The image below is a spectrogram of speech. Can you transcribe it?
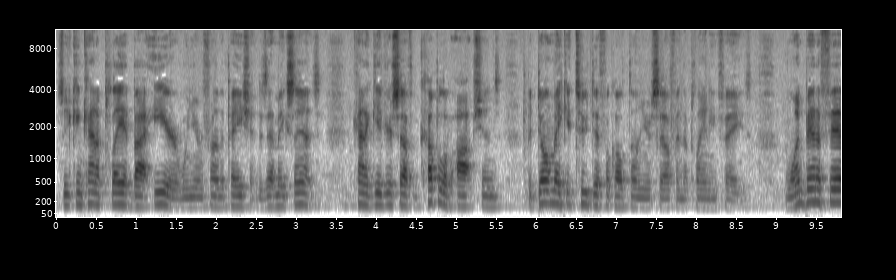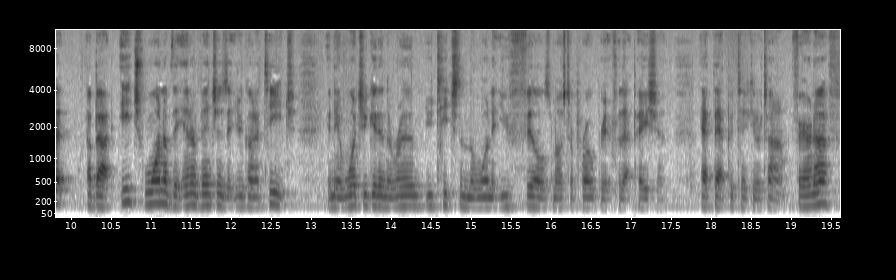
so you can kind of play it by ear when you're in front of the patient. Does that make sense? Kind of give yourself a couple of options, but don't make it too difficult on yourself in the planning phase. One benefit about each one of the interventions that you're going to teach, and then once you get in the room, you teach them the one that you feel is most appropriate for that patient at that particular time. Fair enough?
